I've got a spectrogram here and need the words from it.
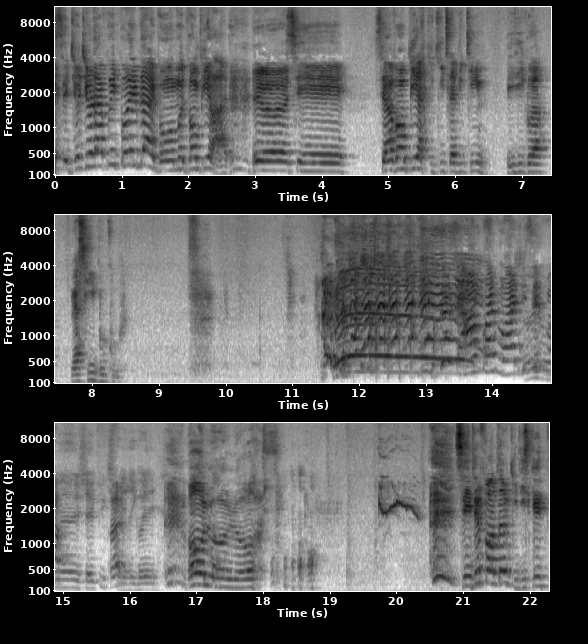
Jojo la pour les blagues, bon, en mode vampire. hein. Euh, c'est. C'est un vampire qui quitte sa victime. Il dit quoi? Merci beaucoup. C'est Ouais, agir, non, mais Je savais plus Ouais. rigoler. Oh là là C'est deux fantômes qui discutent.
